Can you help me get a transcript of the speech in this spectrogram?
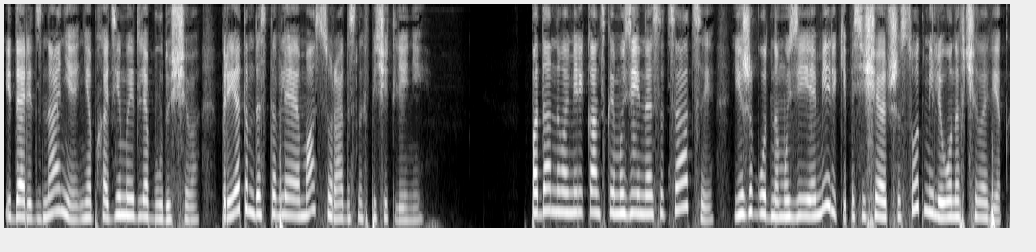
и дарит знания, необходимые для будущего, при этом доставляя массу радостных впечатлений. По данным Американской музейной ассоциации, ежегодно музеи Америки посещают 600 миллионов человек.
